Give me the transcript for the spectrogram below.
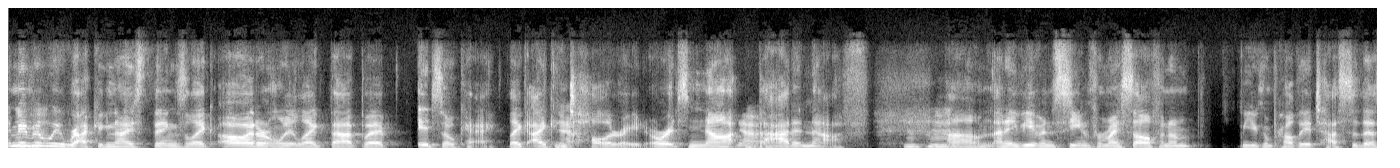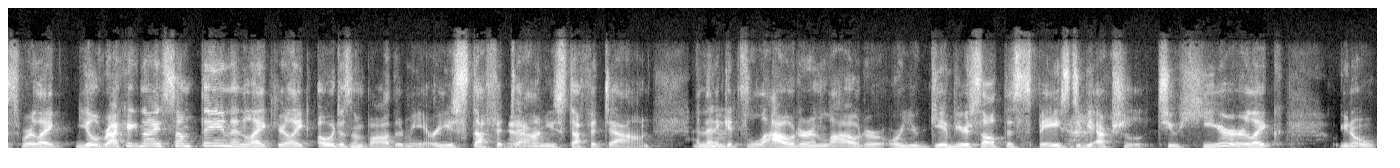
And maybe mm-hmm. we recognize things like, oh, I don't really like that, but it's okay. Like I can yeah. tolerate, or it's not yeah. bad enough. Mm-hmm. Um, and I've even seen for myself, and I'm you can probably attest to this, where like you'll recognize something and like you're like, oh, it doesn't bother me, or you stuff it yeah. down, you stuff it down, and mm-hmm. then it mm-hmm. gets louder and louder, or you give yourself the space to be actual to hear like, you know,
